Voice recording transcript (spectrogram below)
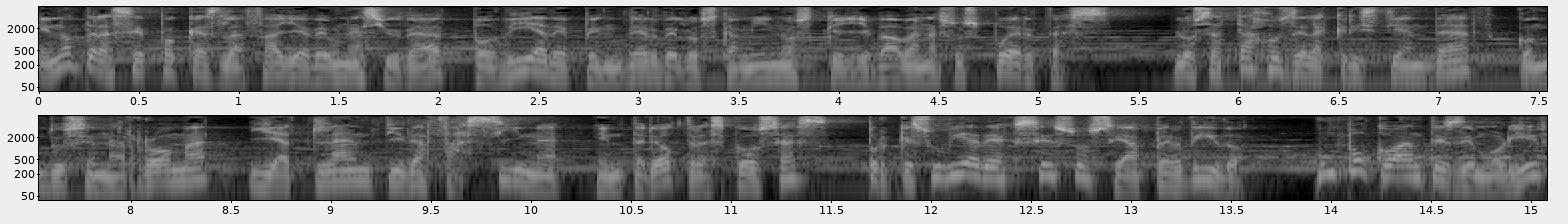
en otras épocas la falla de una ciudad podía depender de los caminos que llevaban a sus puertas. Los atajos de la cristiandad conducen a Roma y Atlántida fascina, entre otras cosas, porque su vía de acceso se ha perdido. Un poco antes de morir,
